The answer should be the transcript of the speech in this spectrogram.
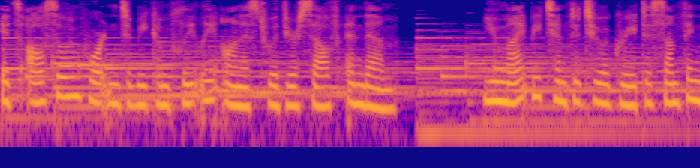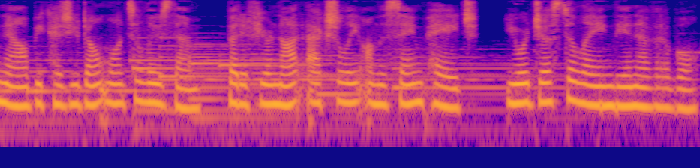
It's also important to be completely honest with yourself and them. You might be tempted to agree to something now because you don't want to lose them, but if you're not actually on the same page, you're just delaying the inevitable.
